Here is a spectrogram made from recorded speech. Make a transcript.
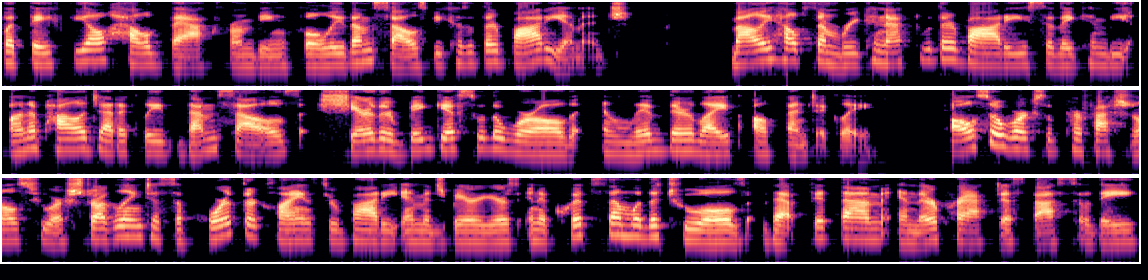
but they feel held back from being fully themselves because of their body image. Molly helps them reconnect with their body so they can be unapologetically themselves, share their big gifts with the world, and live their life authentically also works with professionals who are struggling to support their clients through body image barriers and equips them with the tools that fit them and their practice best so they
